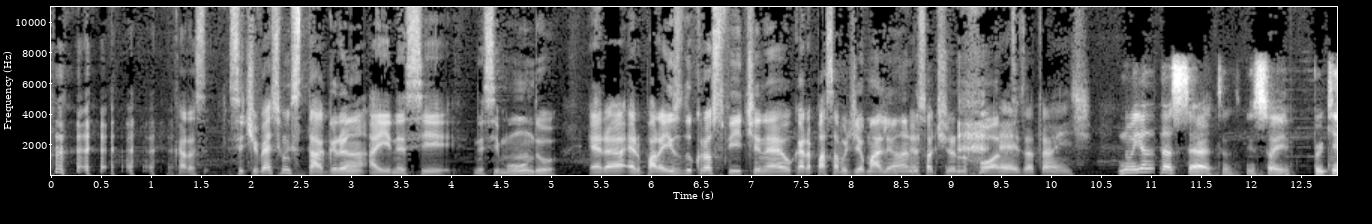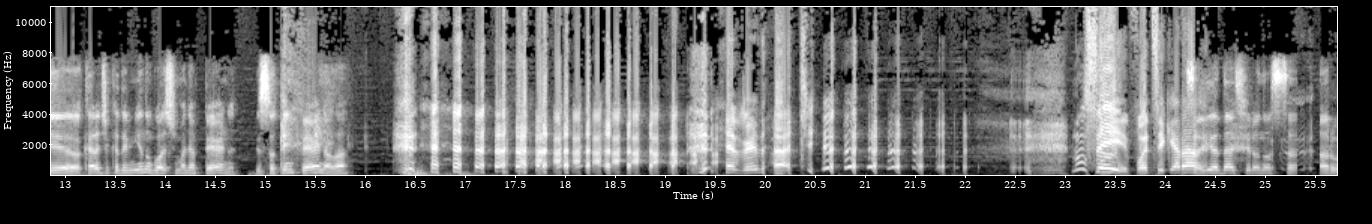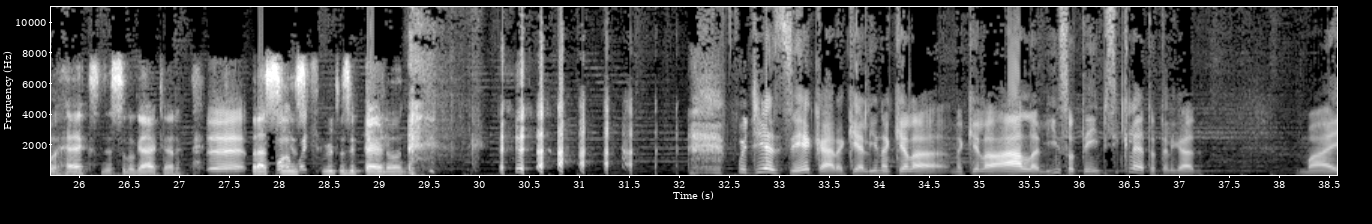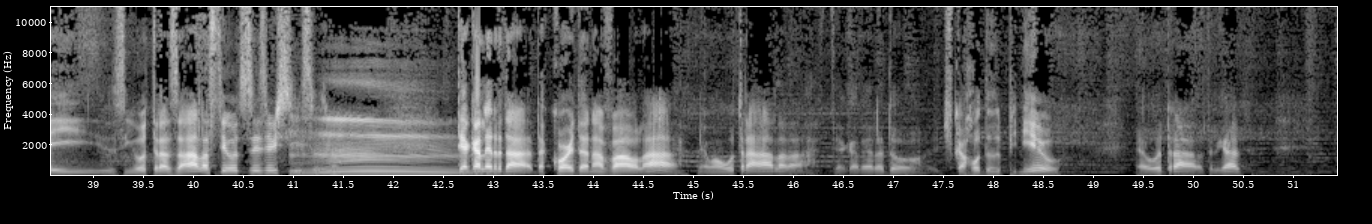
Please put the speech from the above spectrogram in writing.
Cara, se, se tivesse um Instagram aí nesse, nesse mundo, era, era o paraíso do crossfit, né? O cara passava o dia malhando e só tirando foto. é, exatamente. Não ia dar certo isso aí. Porque o cara de academia não gosta de malhar perna. E só tem perna lá. É verdade. Não sei, pode ser que era. Só ia dar Tiranossauro Rex nesse lugar, cara. é, Bracinhos pode- curtos e pernona. Podia ser, cara, que ali naquela, naquela ala ali só tem bicicleta, tá ligado? Mas em outras alas tem outros exercícios, né? Hum. Tem a galera da, da corda naval lá, é uma outra ala lá. Tem a galera do, de ficar rodando pneu, é outra ala, tá ligado?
